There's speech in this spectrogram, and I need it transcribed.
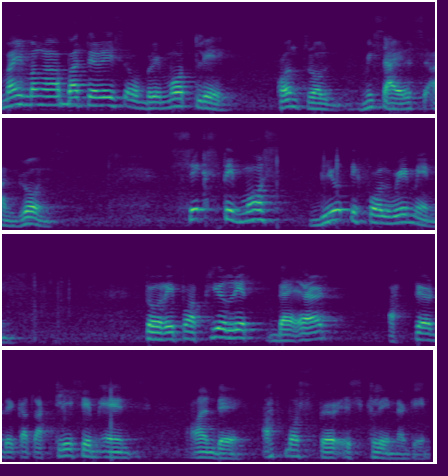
May mga batteries of remotely controlled missiles and drones. 60 most beautiful women to repopulate the earth after the cataclysm ends and the atmosphere is clean again.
